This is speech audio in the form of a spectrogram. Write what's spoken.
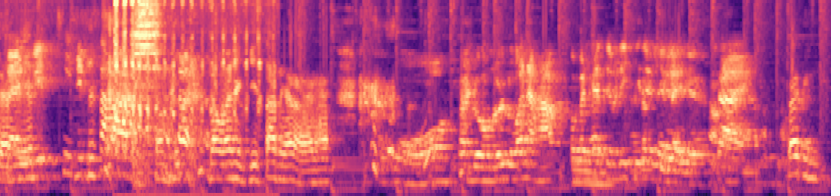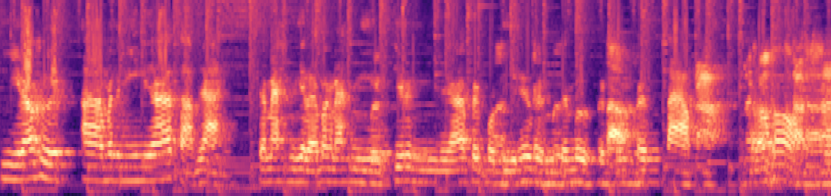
แซนด์วิชพิพิซซซ่าซ่าทำไมถึงคิดสั้นขนาดนั้นครับ โอ้โหไปดวงล้วนๆนะครับ ก็ไม่แทบจะไม่ได้คิดได้เลยใช่ครับก็จริงๆแล้วคืออ่ามันจะมีเนื้อสามอย่างใช่ไหมมีอะไรบ้างนะ มีที่เป็นเนื้อเป็นโปรตีนที่เป็นเป็นหมึกเป็นเป็นตับแล้วก็หมู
